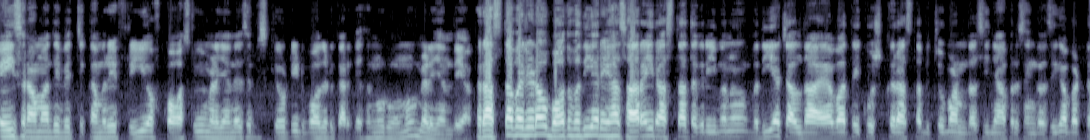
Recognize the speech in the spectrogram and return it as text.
ਕਈ ਸਰਾਵਾਂ ਦੇ ਵਿੱਚ ਕਮਰੇ ਫ੍ਰੀ ਆਫ ਕਾਸਟ ਵੀ ਮਿਲ ਜਾਂਦੇ ਸਿਰਫ ਸਿਕਿਉਰਿਟੀ ਡਿਪੋਜ਼ਿਟ ਕਰਕੇ ਤੁਹਾਨੂੰ ਰੂਮ ਮਿਲ ਜਾਂਦੇ ਆ। ਰਸਤਾ ਵਾ ਜਿਹੜਾ ਉਹ ਬਹੁਤ ਵਧੀਆ ਰਿਹਾ, ਸਾਰਾ ਹੀ ਰਸਤਾ ਤਕਰੀਬਨ ਵਧੀਆ ਚੱਲਦਾ ਆਇਆ ਵਾ ਤੇ ਕੁਝ ਕੁ ਰਸਤਾ ਵਿੱਚੋਂ ਬਣਦਾ ਸੀ ਜਾਂ ਫਿਰ ਸਿੰਗਲ ਸੀਗਾ ਬਟ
